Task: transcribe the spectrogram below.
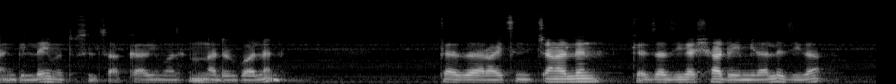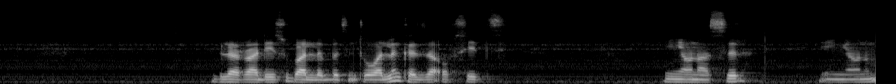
angle ላይ መቶ ስልሳ አካባቢ ማለት ነው እናደርገዋለን። ከዛ right እንጫናለን። ከዛ እዚህ ጋር shadow የሚል አለ። እዚህ ጋር blur radius ኡ ባለበት እንተዋለን። ከዛ offset ይኛውን አስር ይኛውንም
